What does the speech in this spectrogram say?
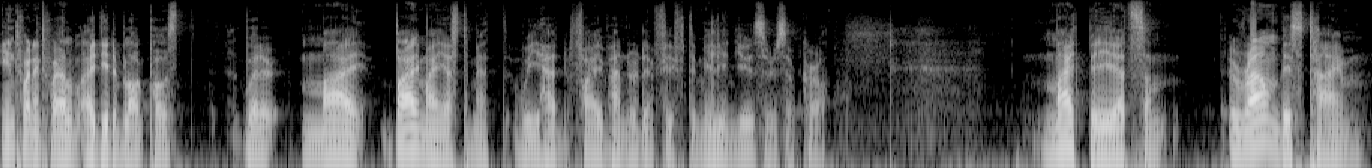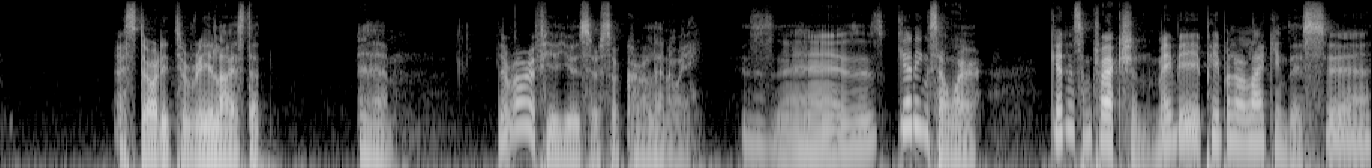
in 2012, I did a blog post where my by my estimate we had 550 million users of curl. Might be at some around this time I started to realize that um, there are a few users of curl anyway. It's, uh, it's, getting somewhere, getting some traction. Maybe people are liking this. Uh,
